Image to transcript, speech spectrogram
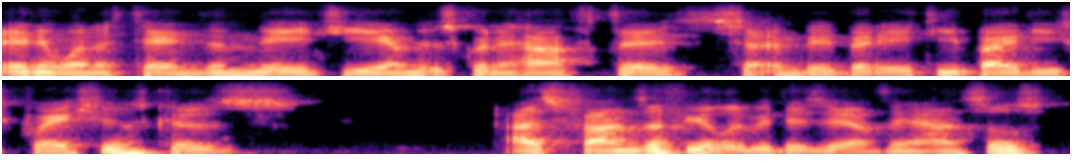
anyone attending the AGM that's going to have to sit and be berated by these questions because as fans, I feel like we deserve the answers.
